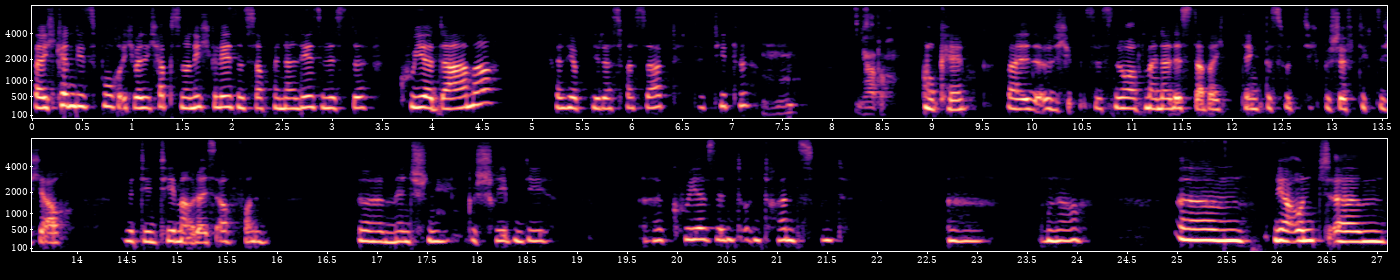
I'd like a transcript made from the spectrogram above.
weil ich kenne dieses Buch, ich, ich habe es noch nicht gelesen, es ist auf meiner Leseliste Queer Dama. Ich weiß nicht, ob dir das was sagt, der Titel. Mhm. Ja, doch. Okay, weil äh, ich, es ist nur auf meiner Liste, aber ich denke, das wird sich, beschäftigt sich ja auch mit dem Thema oder ist auch von äh, Menschen geschrieben, die äh, queer sind und trans und äh, genau. Ähm, ja, und ähm,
